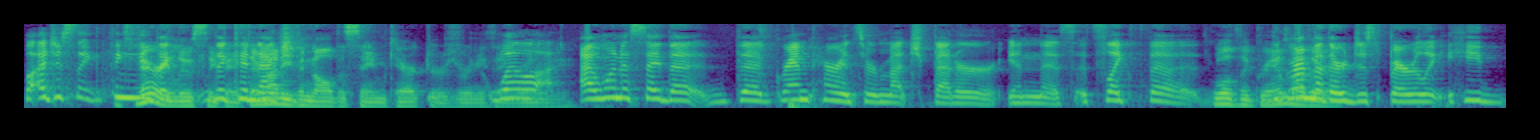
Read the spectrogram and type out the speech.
Well, I just like thinking Very the, loosely the. They're not even all the same characters or anything. Well, really. I want to say that the grandparents are much better in this. It's like the Well, the the grandmother. grandmother just barely he,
